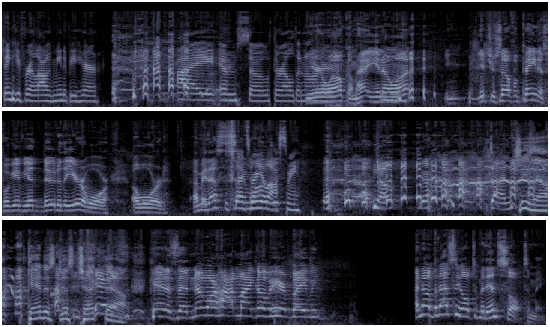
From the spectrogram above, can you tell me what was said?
Thank you for allowing me to be here. I am so thrilled and honored. You're welcome. Hey, you know what? You get yourself a penis. We'll give you a Dude of the Year award. Award. I mean, that's the same. That's where you lost me. No, Done. She's out. Candace just checked out. Candace, Candace said, "No more hot mic over here, baby." I know, but that's the ultimate insult to me,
